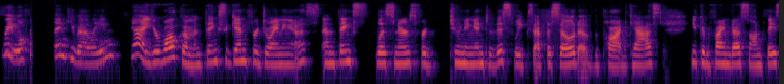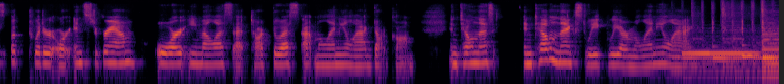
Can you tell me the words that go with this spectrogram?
great. Well, Thank you, Valine. Yeah, you're welcome. And thanks again for joining us. And thanks, listeners, for tuning into this week's episode of the podcast. You can find us on Facebook, Twitter, or Instagram, or email us at talktous at millennialag.com. Until next until next week, we are Millennial Ag.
